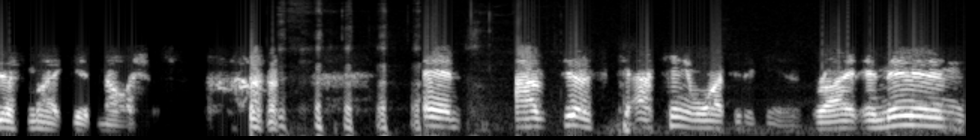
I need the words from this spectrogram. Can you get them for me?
just might get nauseous. and I just I can't watch it again, right? And then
